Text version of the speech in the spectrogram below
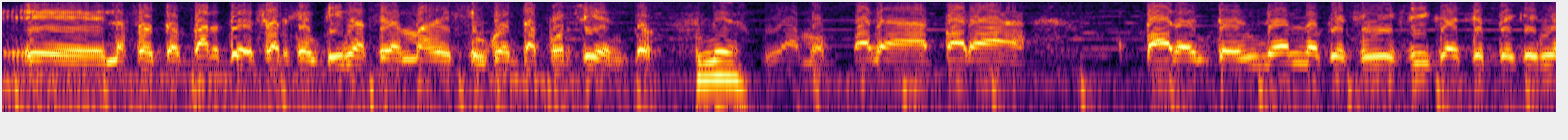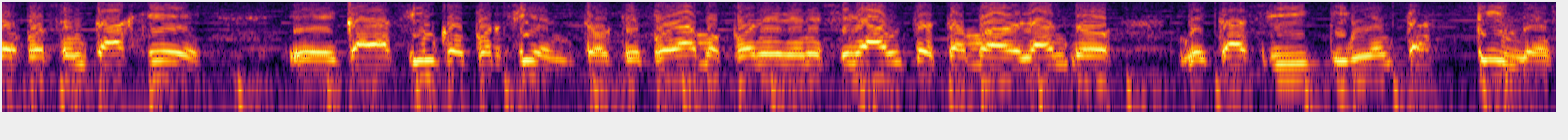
eh, las autopartes argentinas sean más del 50%. Digamos, para, para, para entender lo que significa ese pequeño porcentaje, eh, cada 5% que podamos poner en ese auto, estamos hablando de casi 500 pymes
